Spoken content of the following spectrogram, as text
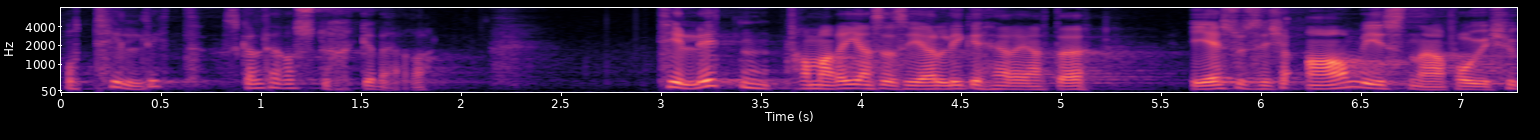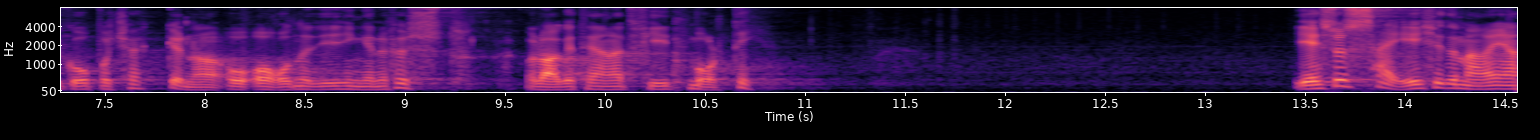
og tillit skal deres styrke være. Tilliten fra Marias side ligger her i at Jesus er ikke avvisende for å ikke gå på kjøkkenet og ordne de tingene først og lage til henne et fint måltid. Jesus sier ikke til Maria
